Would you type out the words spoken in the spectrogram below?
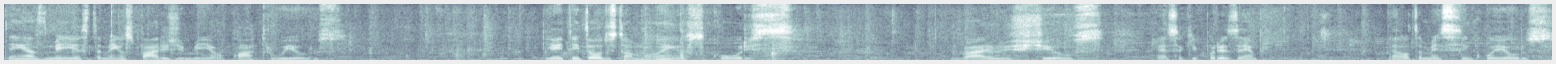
Tem as meias também, os pares de meia, ó, 4 euros. E aí tem todos os tamanhos, cores. vários estilos. Essa aqui, por exemplo, ela também é 5 euros.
